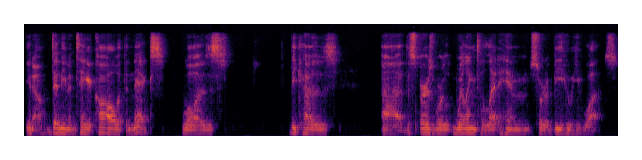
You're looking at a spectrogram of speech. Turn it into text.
you know didn't even take a call with the Knicks was because uh, the Spurs were willing to let him sort of be who he was.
